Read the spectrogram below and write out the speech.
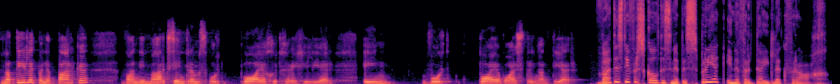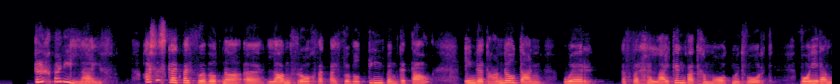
Natuurlik binne parke want die marksentrums word baie goed gereguleer en word baie baie streng hanteer. Wat is die verskil tussen 'n bespreek en 'n verduidelik vraag? Terug by die lyf, as ons kyk byvoorbeeld na 'n lang vraag wat byvoorbeeld 10 punte tel en dit handel dan oor 'n vergelyking wat gemaak moet word waar jy dan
